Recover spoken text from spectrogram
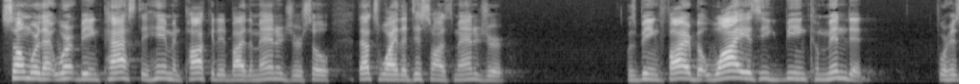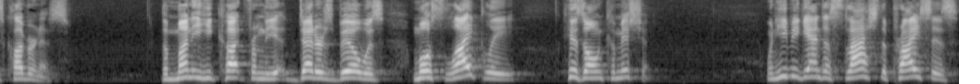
somewhere that weren't being passed to him and pocketed by the manager. So that's why the dishonest manager was being fired, but why is he being commended for his cleverness? The money he cut from the debtor's bill was most likely his own commission. When he began to slash the prices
